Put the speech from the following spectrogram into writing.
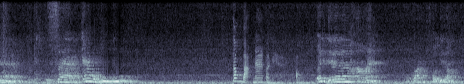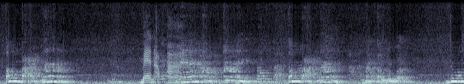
แหบแสบแก้วหู ต้องบักหน้าก่อนไหมคะอ๋อเอ้ยเดี๋ยวเดี๋ยวเอาใหม่ว่าผลที่สองต้องบากหน้า แม้นอับอาย แม้อับอาย ต้องบาต้องบากหน้าหาตำรวจโดน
